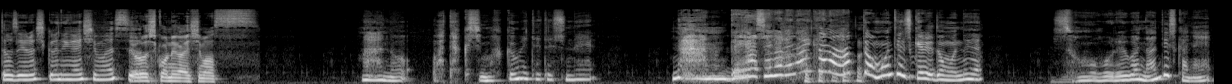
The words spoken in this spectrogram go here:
どうぞよろしくお願いします。よろしくお願いします。まあ、あの、私も含めてですね、なんで痩せられないかなって思うんですけれどもね。それは何ですかね？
